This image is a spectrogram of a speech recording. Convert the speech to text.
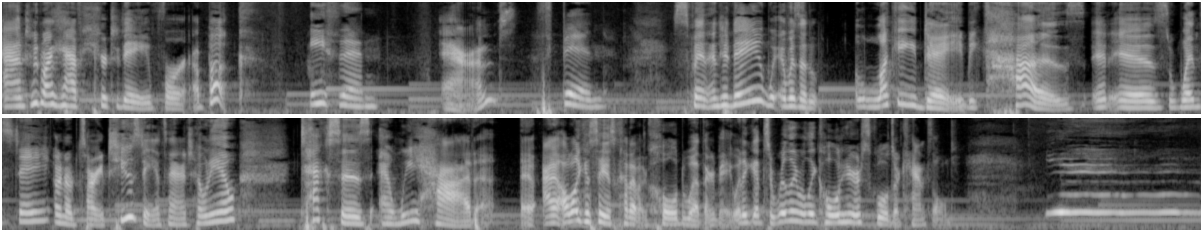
And who do I have here today for a book? Ethan. And Spin. Spin. And today it was a lucky day because it is Wednesday, or no, sorry, Tuesday in San Antonio, Texas, and we had. I, all I can say is kind of a cold weather day. When it gets really, really cold here, schools are canceled. Yay!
